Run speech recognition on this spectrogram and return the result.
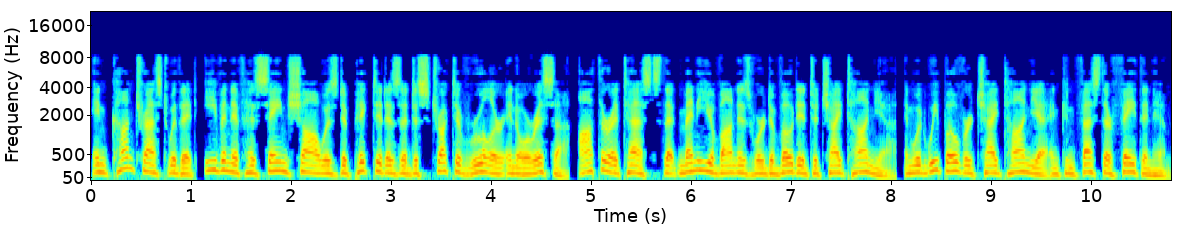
In contrast with it, even if Hussain Shah was depicted as a destructive ruler in Orissa, author attests that many Yavanas were devoted to Chaitanya, and would weep over Chaitanya and confess their faith in him.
